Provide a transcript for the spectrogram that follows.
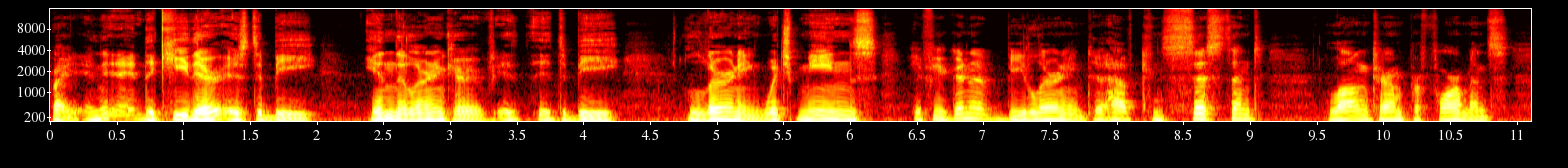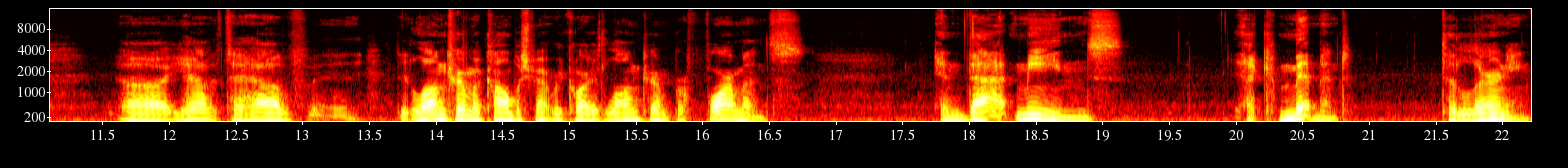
Right. And the- key there is to be in the learning curve, it, it, to be learning, which means if you're going to be learning, to have consistent long term performance, uh, you have to have long term accomplishment requires long term performance. And that means a commitment to learning.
